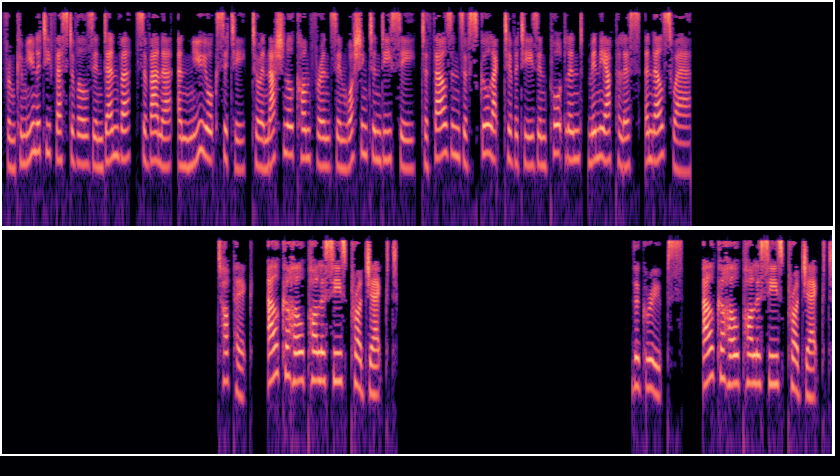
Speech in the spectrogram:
from community festivals in Denver, Savannah, and New York City, to a national conference in Washington, D.C., to thousands of school activities in Portland, Minneapolis, and elsewhere. Topic: Alcohol Policies Project. The group's Alcohol Policies Project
